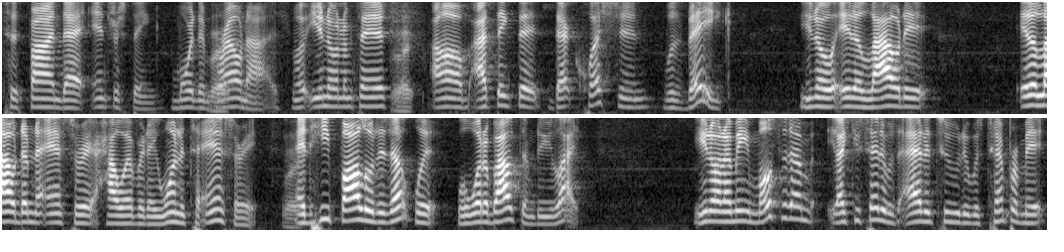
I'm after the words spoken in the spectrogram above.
to find that interesting more than Right. brown eyes you know what i'm saying Right. um, i think that that question was vague you know it allowed it it allowed them to answer it however they wanted to answer it Right. and he followed it up with well what about them do you like you know what I mean? Most of them, like you said, it was attitude, it was temperament.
